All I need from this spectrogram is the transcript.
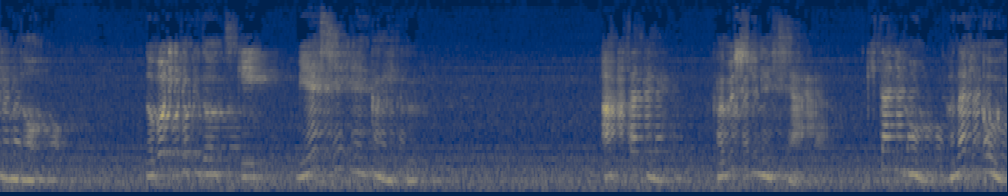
の上り国道付き三重新変化菊秋田県株式会社北日本花火工業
